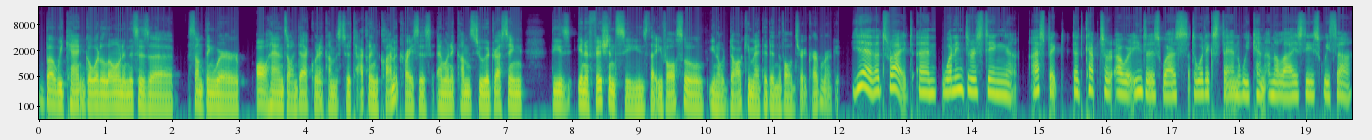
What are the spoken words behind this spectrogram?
but we can't go it alone. And this is a something where all hands on deck when it comes to tackling the climate crisis and when it comes to addressing these inefficiencies that you've also, you know, documented in the voluntary carbon market. Yeah, that's right. And one interesting aspect that captured our interest was to what extent we can analyze this with a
